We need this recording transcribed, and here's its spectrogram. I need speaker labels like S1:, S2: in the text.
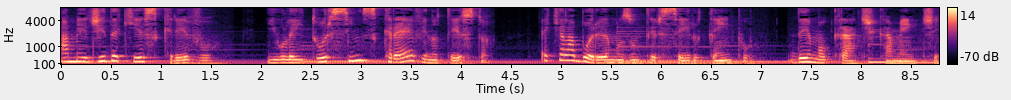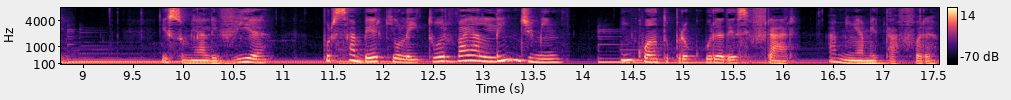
S1: À medida que escrevo e o leitor se inscreve no texto, é que elaboramos um terceiro tempo democraticamente. Isso me alivia por saber que o leitor vai além de mim enquanto procura decifrar a minha metáfora.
